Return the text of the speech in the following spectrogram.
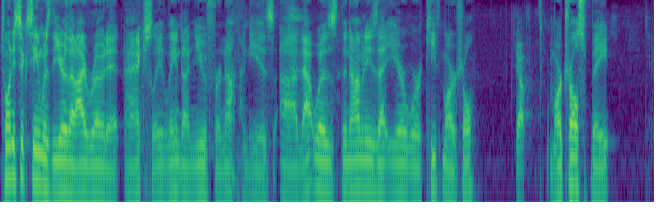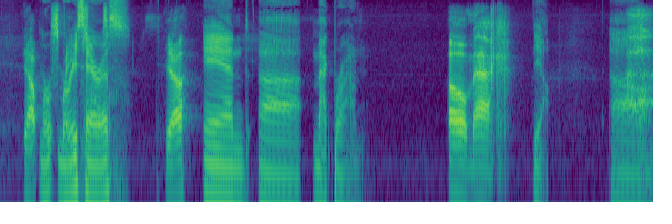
2016 was the year that I wrote it. I actually leaned on you for nominees. Uh, that was the nominees that year were Keith Marshall, Yep. Martrell Spaight, Yep. Mar- Spain Maurice Harris. awesome. Yeah. and uh, Mack Brown. Oh, Mac. Um,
